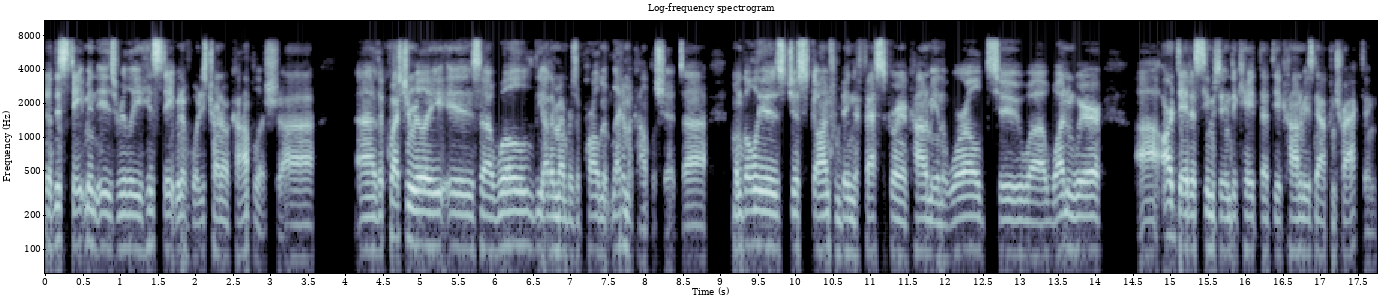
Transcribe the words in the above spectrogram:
you know, this statement is really his statement of what he's trying to accomplish. The question really is, will the other members of parliament let him accomplish it? Mongolia has just gone from being the fastest growing economy in the world to uh, one where uh, our data seems to indicate that the economy is now contracting.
